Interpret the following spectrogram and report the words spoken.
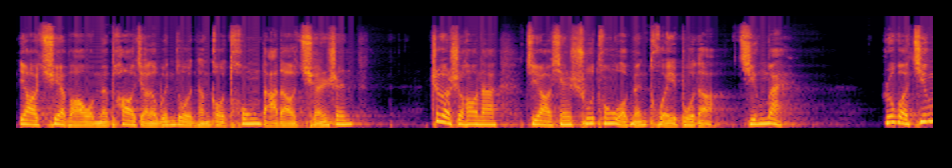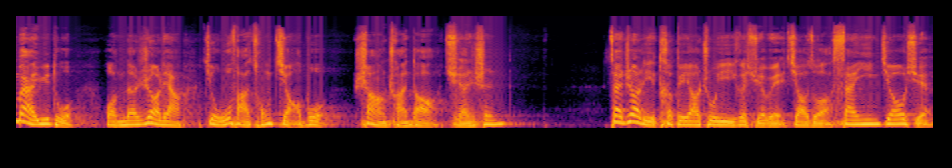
要确保我们泡脚的温度能够通达到全身。这个时候呢，就要先疏通我们腿部的经脉。如果经脉淤堵，我们的热量就无法从脚部上传到全身。在这里特别要注意一个穴位，叫做三阴交穴，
